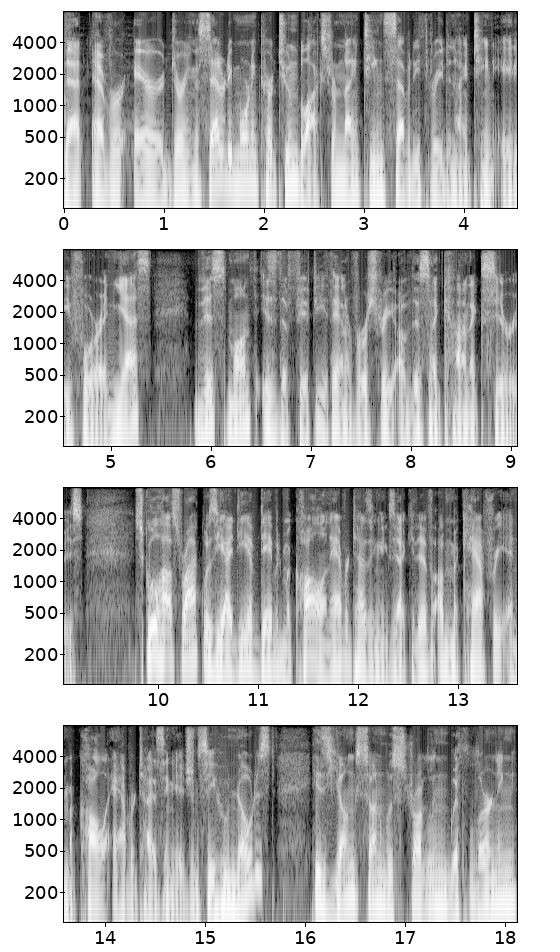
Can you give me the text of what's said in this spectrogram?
that ever aired during the Saturday morning cartoon blocks from 1973 to 1984. And yes, this month is the 50th anniversary of this iconic series. Schoolhouse Rock was the idea of David McCall, an advertising executive of McCaffrey and McCall Advertising Agency, who noticed his young son was struggling with learning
